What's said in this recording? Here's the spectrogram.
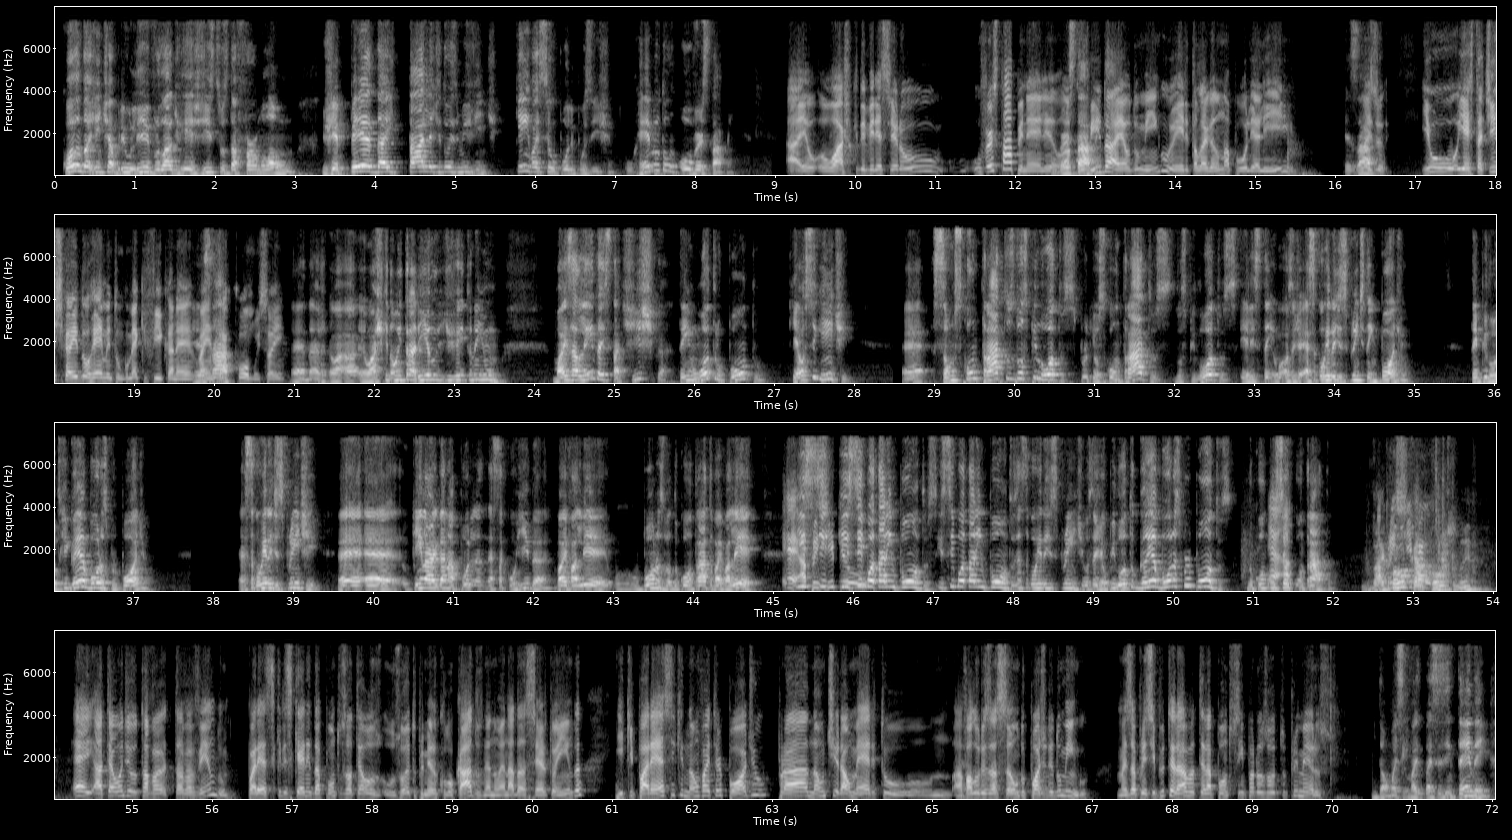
Quando a gente abriu o livro lá de registros da Fórmula 1, GP da Itália de 2020, quem vai ser o pole position? O Hamilton ou o Verstappen? Ah, eu, eu acho que deveria ser o, o Verstappen, né? Ele, o Verstappen. A corrida é o domingo, ele tá largando na pole ali. Exato. Mas, e, o, e, a estatística aí do Hamilton, como é que fica, né? Vai Exato. entrar como isso aí? É, eu, eu acho que não entraria de jeito nenhum. Mas além da estatística, tem um outro ponto que é o seguinte: é, são os contratos dos pilotos, porque os contratos dos pilotos, eles têm, ou seja, essa corrida de sprint tem pódio, tem piloto que ganha bônus por pódio. Essa corrida de sprint, é, é, é quem largar na pole nessa corrida vai valer, o bônus do contrato vai valer. É, e, se, princípio... e se botarem pontos? E se botarem pontos nessa corrida de sprint? Ou seja, o piloto ganha bônus por pontos no, no é, seu a... contrato. Vai colocar pontos, né? É, até onde eu tava, tava vendo, parece que eles querem dar pontos até os oito primeiros colocados, né? Não é nada certo ainda. E que parece que não vai ter pódio para não tirar o mérito, a é. valorização do pódio de domingo. Mas a princípio terá, terá pontos sim para os oito primeiros. Então, mas, mas, mas vocês entendem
